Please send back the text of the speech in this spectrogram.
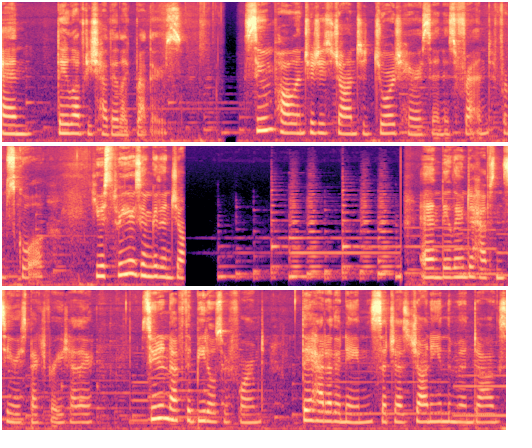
and they loved each other like brothers. Soon, Paul introduced John to George Harrison, his friend from school. He was three years younger than John, and they learned to have sincere respect for each other. Soon enough, the Beatles were formed. They had other names, such as Johnny and the Moondogs,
